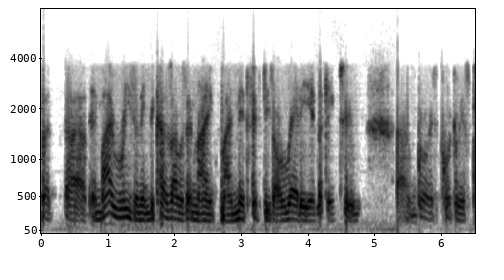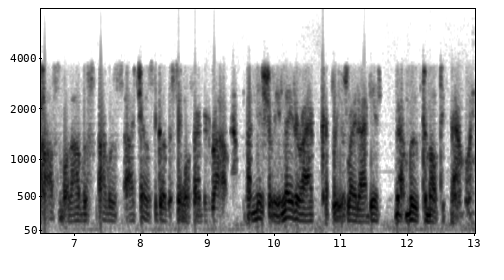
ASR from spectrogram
But uh, in my reasoning, because I was in my my mid fifties already and looking to uh, grow as quickly as possible. I was I was I chose to go the single family route initially. Later, I, a couple of years later, I did uh, move to multifamily.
